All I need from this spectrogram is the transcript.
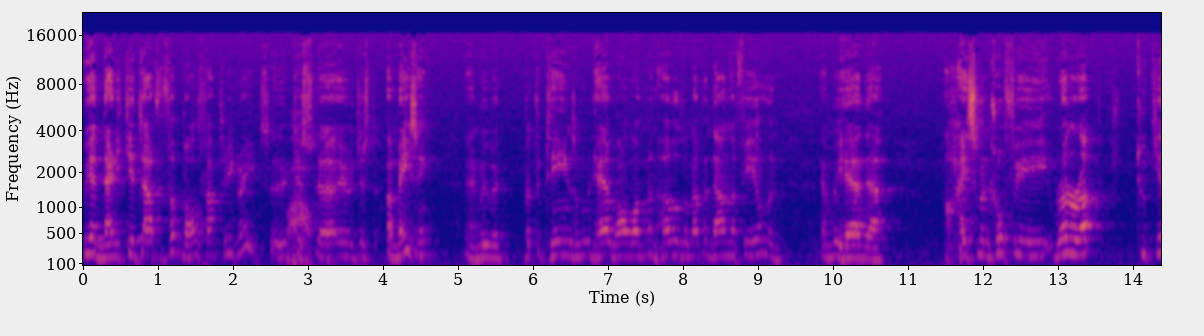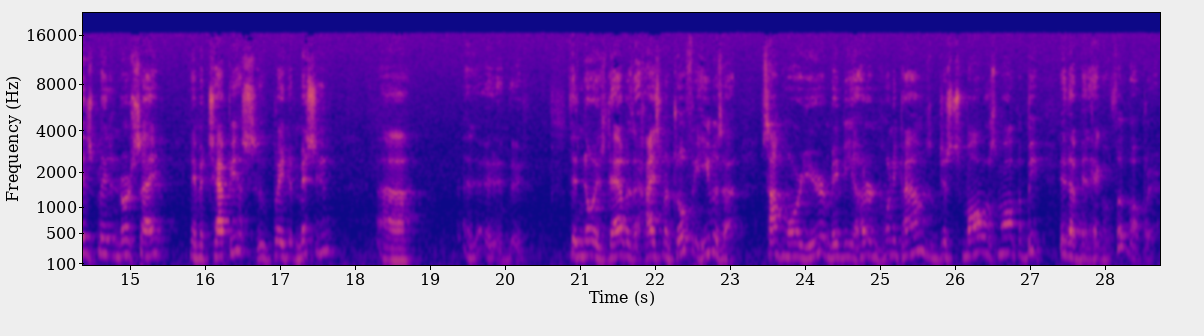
we had 90 kids out for football, top three grades. It Wow. Just, uh, it was just amazing. And we would put the teams, and we'd have all of them in huddles and up and down the field. And, and we had uh, a Heisman Trophy runner-up. Two kids played at Northside, named Chappuis, who played at Michigan. Uh, and, and didn't know his dad was a Heisman Trophy. He was a sophomore year, maybe 120 pounds, and just small as small could be. He'd have been a heck of a football player.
